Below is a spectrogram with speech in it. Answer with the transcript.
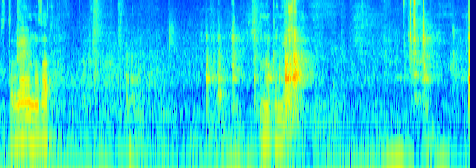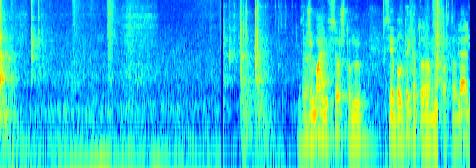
Вставляем назад наконечник. Зажимаем все, что мы, все болты, которые мы поставляли.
